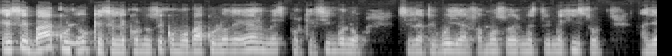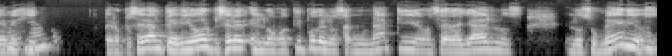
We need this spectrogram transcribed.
ese báculo que se le conoce como báculo de Hermes, porque el símbolo se le atribuye al famoso Hermes Trimegisto allá en Egipto, pero pues era anterior, pues era el logotipo de los Anunnaki, o sea, de allá los, los sumerios,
